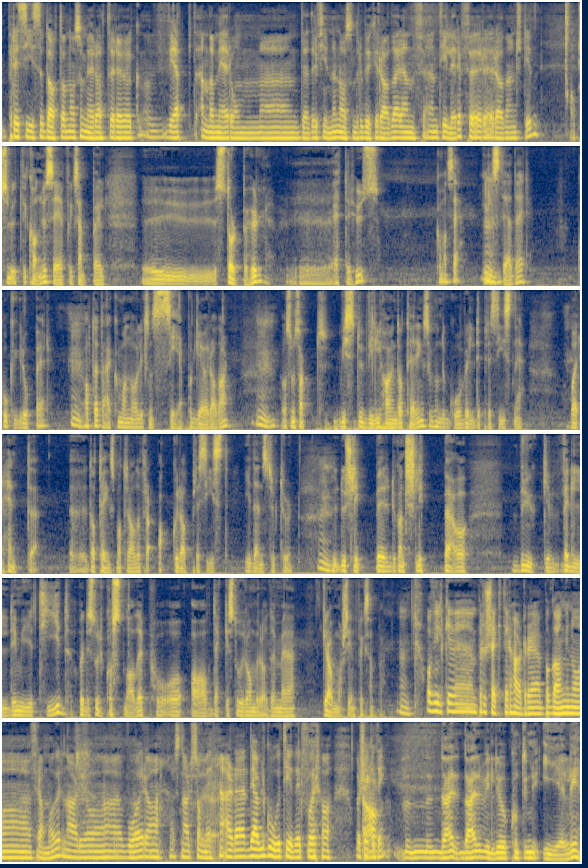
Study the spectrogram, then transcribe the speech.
presise data nå som gjør at dere vet enda mer om eh, det dere finner nå som dere bruker radar, enn, en tidligere, før radarens tid? Absolutt. Vi kan jo se f.eks. Uh, stolpehull uh, etter hus. Kan man se. Mm. Ildsteder. Kokegroper. Mm. Alt dette kan man nå liksom se på georadaren. Mm. Og som sagt, hvis du vil ha en datering, så kan du gå veldig presist ned. Bare hente dateringsmaterialet dateringsmateriale fra akkurat presist i den strukturen. Du, du, slipper, du kan slippe å bruke veldig mye tid og veldig store kostnader på å avdekke store områder med gravemaskin f.eks. Mm. Og hvilke prosjekter har dere på gang nå framover? Nå er det jo vår og snart sommer. Er det, det, er vel gode tider for å, å sjekke ja, ting? Der, der vil det jo kontinuerlig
